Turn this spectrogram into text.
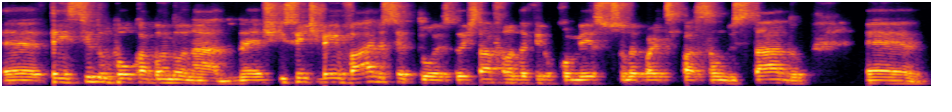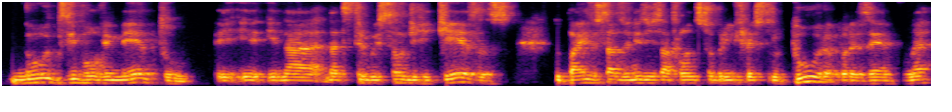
é, tem sido um pouco abandonado, né? Acho que isso a gente vê em vários setores. Então, a gente estava falando aqui no começo sobre a participação do Estado é, no desenvolvimento e, e na, na, distribuição de riquezas do país dos Estados Unidos, a gente está falando sobre infraestrutura, por exemplo. Né?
